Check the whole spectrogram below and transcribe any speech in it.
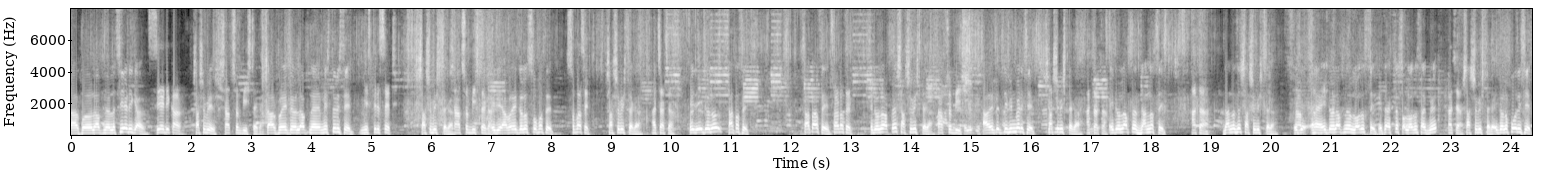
তারপর হলো আপনার হলো সিআইডি কার সিআইডি কার সাতশো বিশ। সাতশো বিশ টাকা। তারপর এটা হলো আপনার মিস্ত্রি সেট মিস্ত্রি সেট সাতশো বিশ টাকা। সাতশো বিশ টাকা। এই যে আবার এটা হলো সোফা সেট সোফা সেট সাতশো বিশ টাকা। আচ্ছা আচ্ছা। এই যে এটা হলো সাতা সেট সাতা সেট সাড়া সেট এটা হলো আপনার সাতশো বিশ টাকা। সাতশো বিশ। আর এটা টিফিন বাড়ি সেট সাতশো বিশ টাকা। আচ্ছা আচ্ছা। এটা হলো আপনার জান্নাত সেট আচ্ছা। জান্নাত সেট সাতশো বিশ টাকা। এই যে হ্যাঁ এটা হলো আপনার লজের সেট এটা একটা লজের থাকবে। আচ্ছা। সাতশো বিশ টাকা। এটা হলো পরি সেট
